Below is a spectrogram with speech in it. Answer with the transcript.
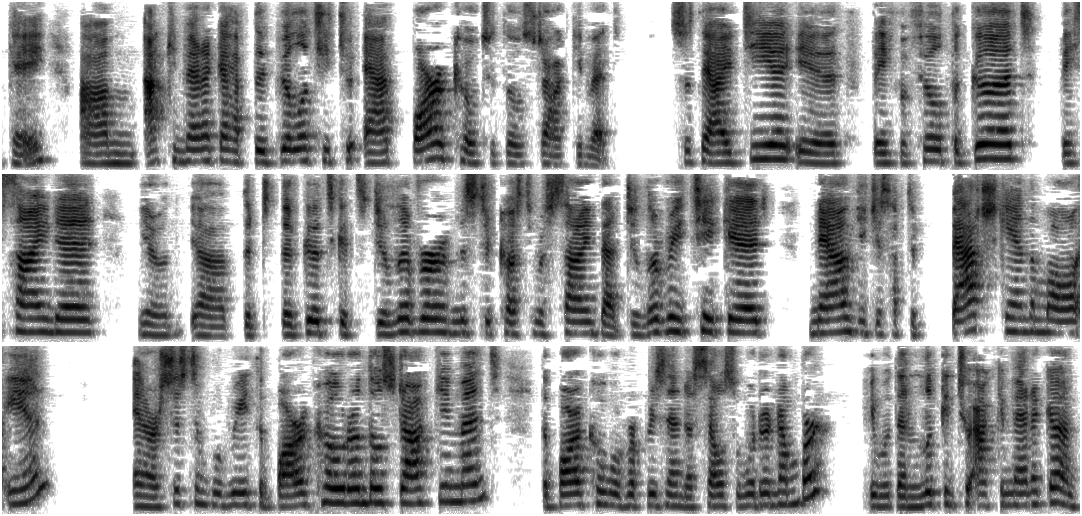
Okay, um, Acumatica have the ability to add barcode to those documents. So the idea is they fulfilled the goods, they signed it, you know, uh, the, the goods gets delivered, Mr. Customer signed that delivery ticket. Now you just have to batch scan them all in and our system will read the barcode on those documents. The barcode will represent a sales order number it will then look into Acumatica and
